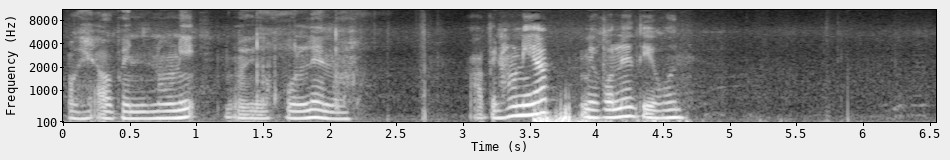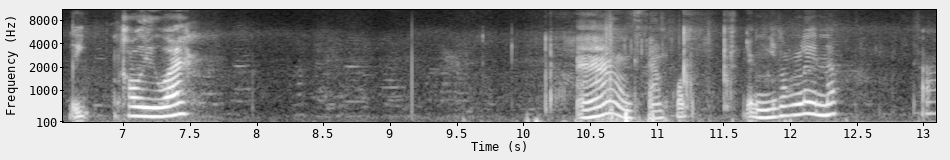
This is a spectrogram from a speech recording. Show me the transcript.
โอเคเอาเป็นตรงนี้มีคนเล่นเหรอเอาเป็นเท่านี้ครับ มีคนเล่นตีคนเฮ้ยเข้าอีกวะอ้าวสามคนอย่างนี้ต้องเล่นนะได้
